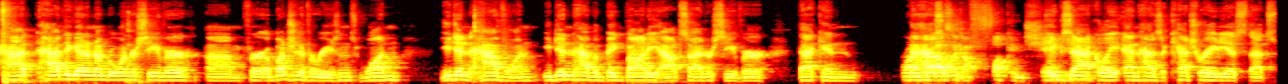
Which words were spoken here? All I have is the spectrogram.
Had had to get a number one receiver um, for a bunch of different reasons. One, you didn't have one. You didn't have a big body outside receiver that can Run That has- routes like a fucking champion. exactly and has a catch radius that's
